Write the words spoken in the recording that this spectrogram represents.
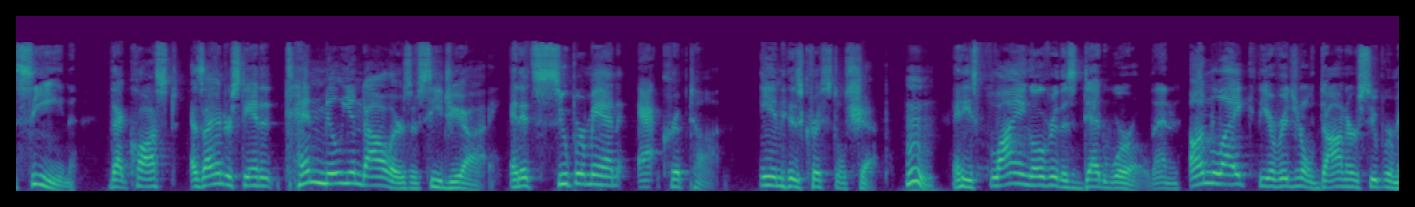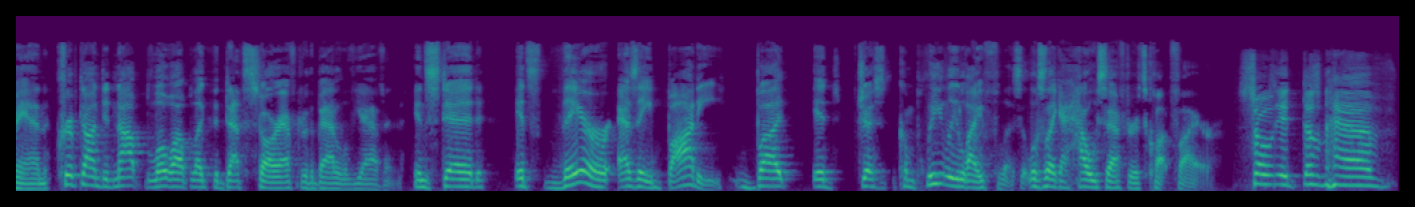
scene that cost, as I understand it, $10 million of CGI. And it's Superman at Krypton in his crystal ship. Hmm. And he's flying over this dead world. And unlike the original Donner Superman, Krypton did not blow up like the Death Star after the Battle of Yavin. Instead, it's there as a body, but it's just completely lifeless. It looks like a house after it's caught fire. So it doesn't have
